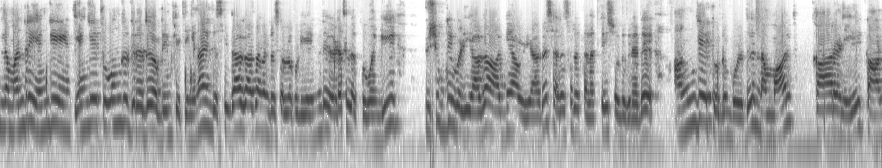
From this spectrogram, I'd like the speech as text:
இந்த மன்றை எங்கே எங்கே துவங்குகிறது அப்படின்னு கேட்டீங்கன்னா இந்த சிதாகாசம் என்று சொல்லக்கூடிய இந்த இடத்துல துவங்கி விசுப்தி வழியாக ஆக்ஞா வழியாக சரசர தலத்தை சொல்லுகிறது. அங்கே தொடும் பொழுது நம்மால் காரணியை காண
